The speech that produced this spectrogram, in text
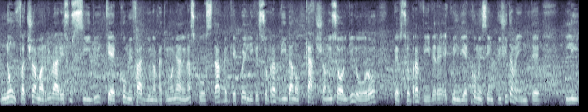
non facciamo arrivare i sussidi, che è come fargli una patrimoniale nascosta, perché quelli che sopravvivano cacciano i soldi loro per sopravvivere e quindi è come se implicitamente li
